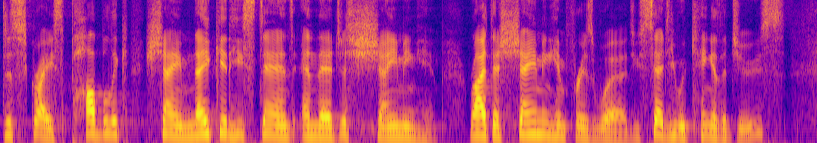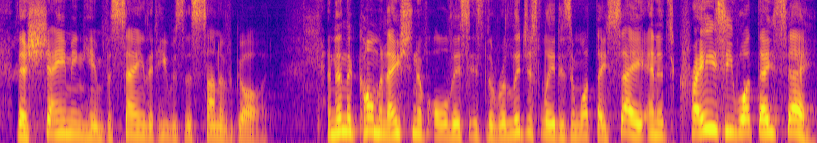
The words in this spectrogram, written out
disgrace, public shame. Naked he stands, and they're just shaming him, right? They're shaming him for his words. You said you were king of the Jews. They're shaming him for saying that he was the Son of God. And then the culmination of all this is the religious leaders and what they say. And it's crazy what they say.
